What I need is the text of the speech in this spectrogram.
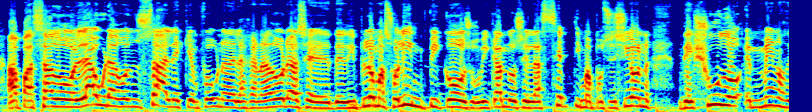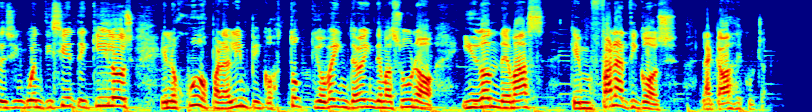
ha pasado Laura González, quien fue una de las ganadoras eh, de diplomas olímpicos, ubicándose en la séptima posición de judo en menos de 57 kilos en los Juegos Paralímpicos Tokio 2020 más uno. Y donde más que en Fanáticos, la acabas de escuchar.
